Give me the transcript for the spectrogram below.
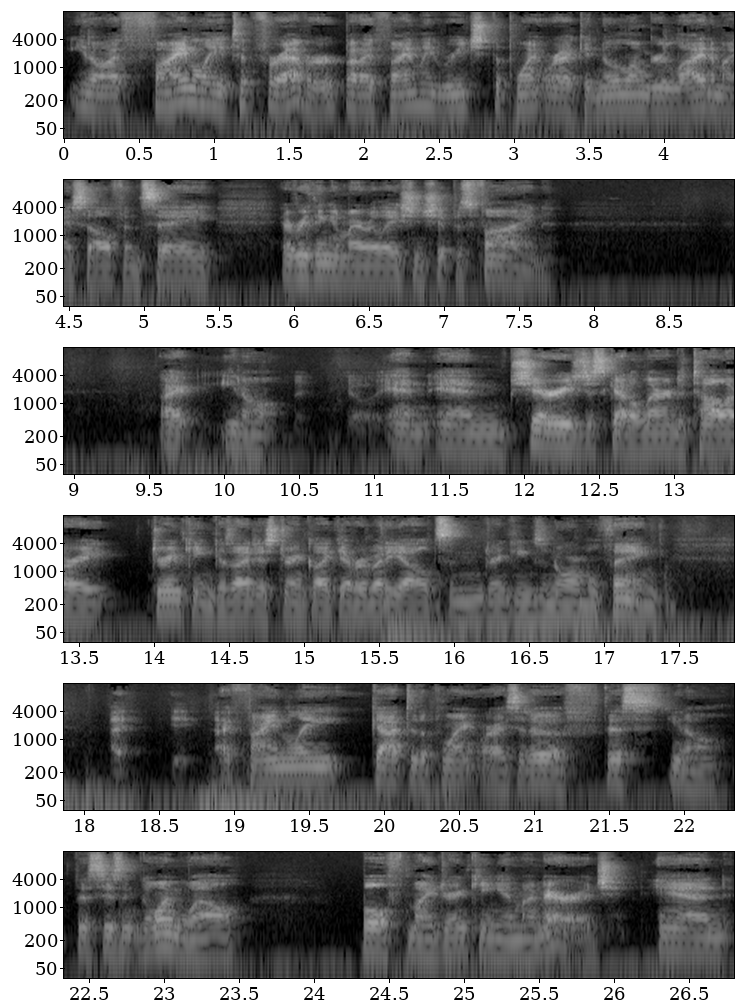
you know, I finally, it took forever, but I finally reached the point where I could no longer lie to myself and say everything in my relationship is fine. I, you know, and and Sherry's just got to learn to tolerate drinking because I just drink like everybody else, and drinking's a normal thing. I, finally got to the point where I said, "Oh, this, you know, this isn't going well, both my drinking and my marriage." And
